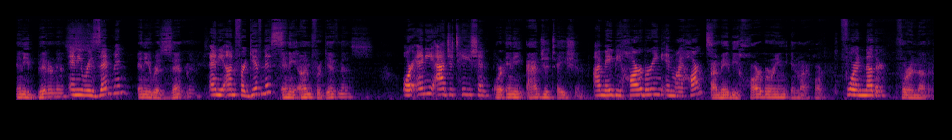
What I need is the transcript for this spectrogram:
any bitterness, any resentment, any resentment, any unforgiveness, any unforgiveness, or any agitation or any agitation I may be harboring in my heart I may be harboring in my heart for another. for another.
